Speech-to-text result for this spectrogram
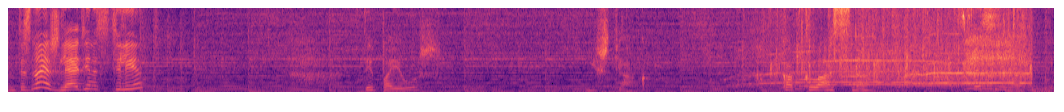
Ну, ты знаешь, для 11 лет ты поешь ништяк. Как классно. Спасибо.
